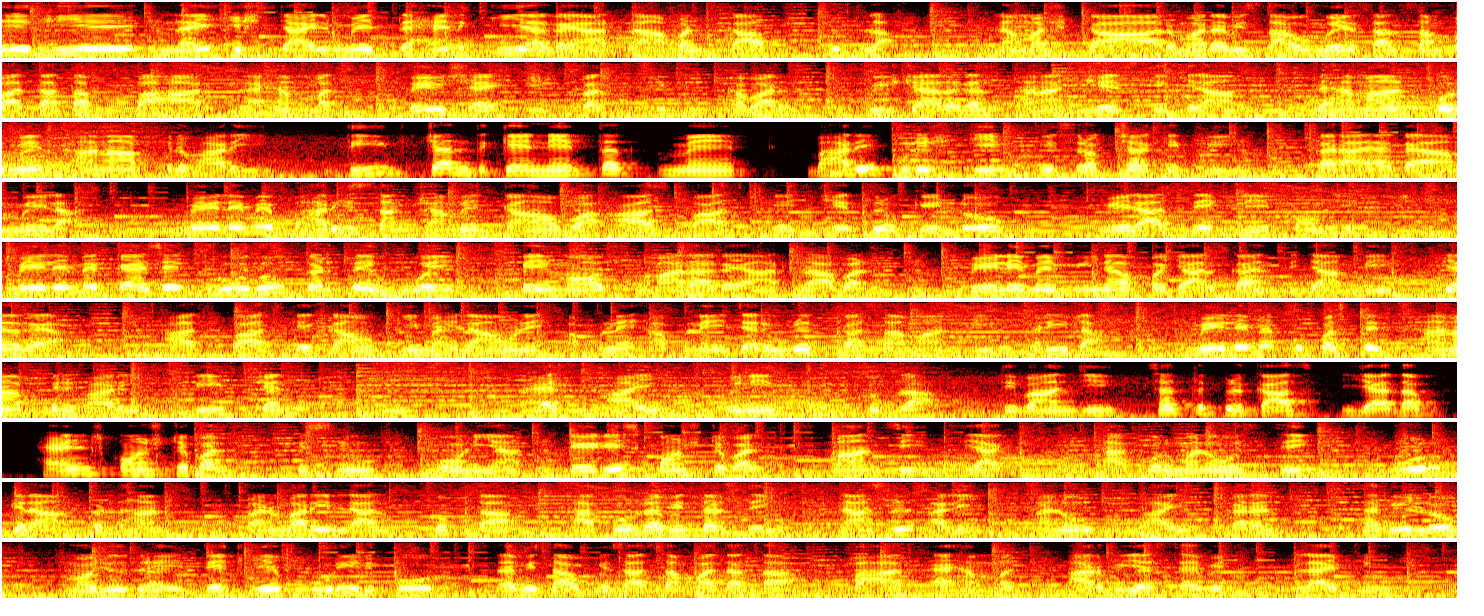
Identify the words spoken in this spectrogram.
देखिए, नई स्टाइल में दहन किया गया रावण का पुतला। नमस्कार, मैं रवि साहू, मेरे साथ संवाददाता बाहर अहमद। पेश है इस वक्त की खबर। विशालगंज थाना क्षेत्र के ग्राम रहमानपुर में थाना प्रभारी दीप चंद के नेतृत्व में भारी पुलिस टीम की सुरक्षा के बीच कराया गया मेला। मेले में भारी संख्या में गाँव व आसपास के क्षेत्रों के लोग मेला देखने पहुँचे। मेले में कैसे धू धू करते हुए बेमौत मारा गया रावण? मेले में मीना बाज़ार का इंतज़ाम भी किया गया। आसपास के गाँव की महिलाओं ने अपने अपने ज़रूरत का सामान भी खरीदा। मेले में उपस्थित थाना प्रभारी Deepchand S I Vineet Shukla, दीवानजी Satya Prakash Yadav head constable Vishnu Poonia ladies constable Mansi Tyagi, Thakur Manoj Singh पूर्व ग्राम प्रधान पनमरी लाल गुप्ता, ठाकुर रविंदर सिंह, नासिर अली, अनूप भाई करण, सभी लोग मौजूद रहे। देखिए पूरी रिपोर्ट। रवि साहु के साथ संवाददाता बाहर Ahmad R B S seven, live news.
